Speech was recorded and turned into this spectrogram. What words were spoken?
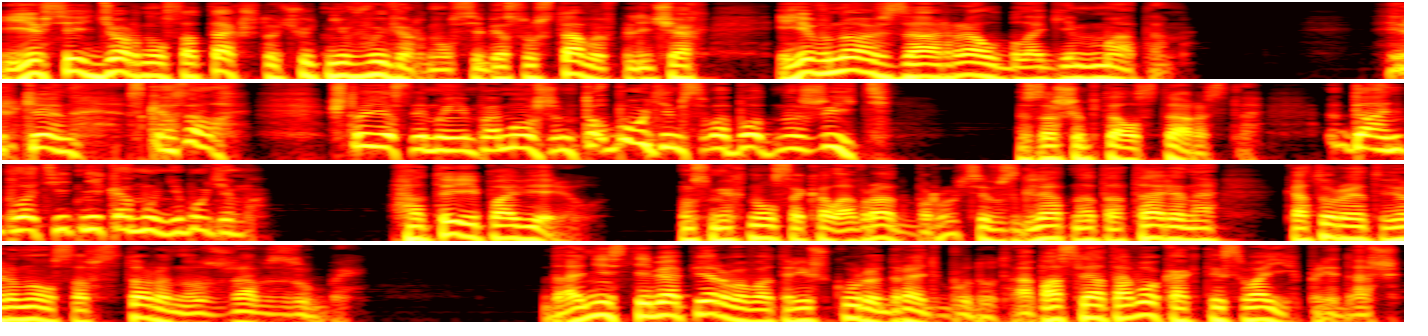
Евсей дернулся так, что чуть не вывернул себе суставы в плечах и вновь заорал благим матом. «Иркен сказал, что если мы им поможем, то будем свободно жить», — зашептал староста. Дань платить никому не будем». «А ты и поверил», — усмехнулся Калаврат, бросив взгляд на татарина, который отвернулся в сторону, сжав зубы. «Да они с тебя первого три шкуры драть будут, а после того, как ты своих предашь.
